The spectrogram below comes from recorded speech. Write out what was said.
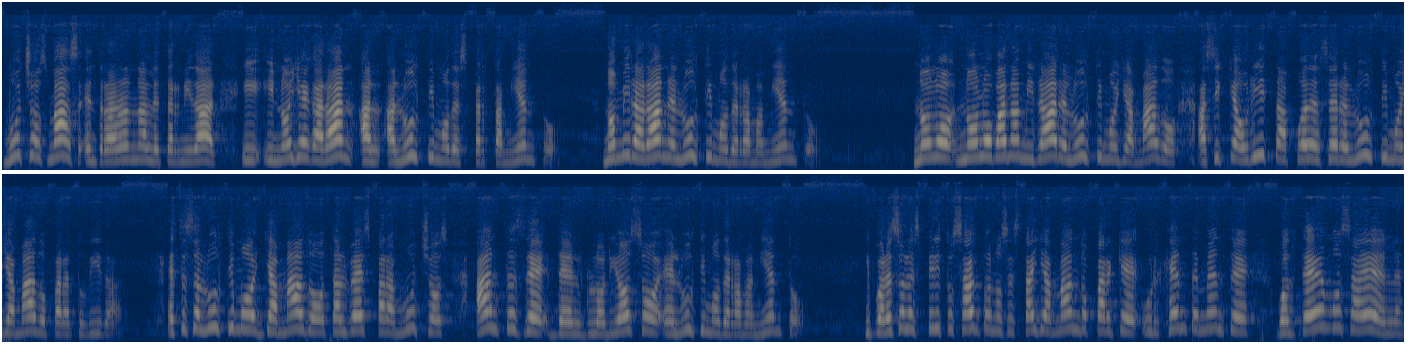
Muchos más entrarán a la eternidad y, no llegarán al, último despertamiento. No mirarán el último derramamiento. No lo, no lo van a mirar el último llamado. Así que ahorita puede ser el último llamado para tu vida. Este es el último llamado tal vez para muchos antes del glorioso, el último derramamiento. Y por eso el Espíritu Santo nos está llamando para que urgentemente volteemos a Él,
